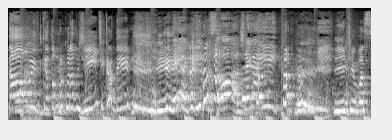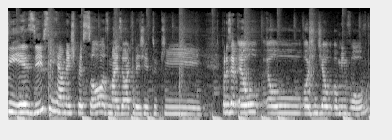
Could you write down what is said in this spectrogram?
tal? E Que eu tô procurando gente, cadê? E... Vem aqui, pessoa! Chega aí! E, tipo assim, existem realmente pessoas, mas eu acredito que. Por exemplo, eu, eu hoje em dia eu, eu me envolvo,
